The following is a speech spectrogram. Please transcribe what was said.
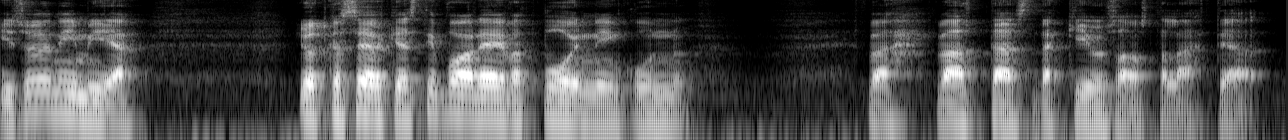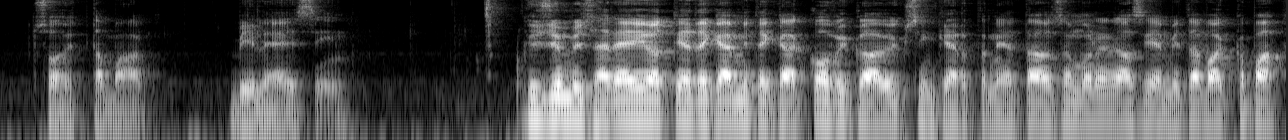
isoja nimiä, jotka selkeästi vaan eivät voi niin kuin välttää sitä kiusausta lähteä soittamaan bileisiin. Kysymyshän ei ole tietenkään mitenkään kovinkaan yksinkertainen, ja tämä on semmoinen asia, mitä vaikkapa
